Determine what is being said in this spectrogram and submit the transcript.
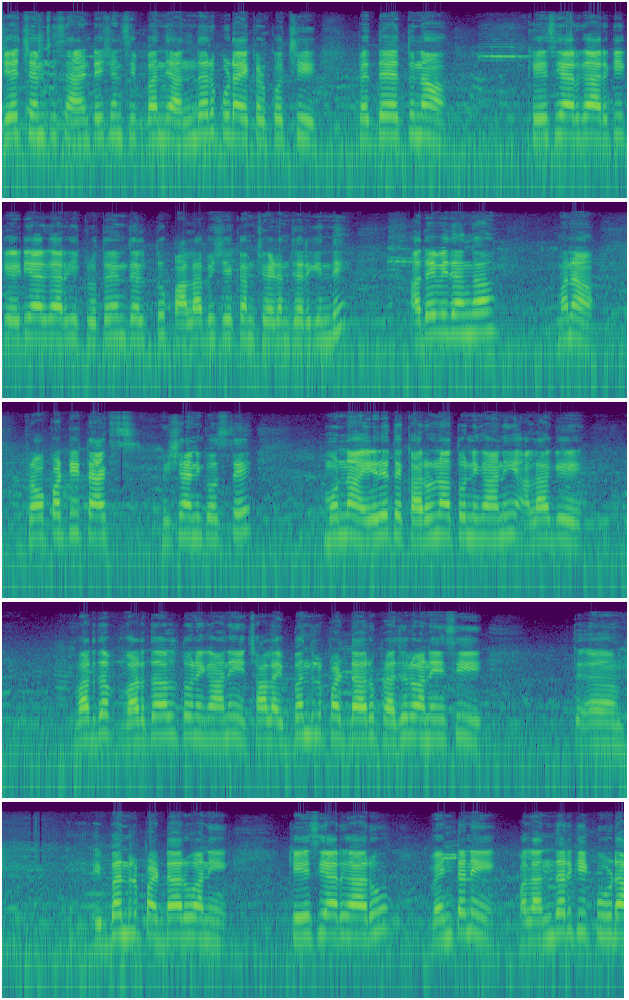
జిహెచ్ఎంసీ శానిటేషన్ సిబ్బంది అందరూ కూడా ఇక్కడికి వచ్చి పెద్ద ఎత్తున కేసీఆర్ గారికి కేటీఆర్ గారికి కృతజ్ఞత తెలుపుతూ పాలాభిషేకం చేయడం జరిగింది. అదేవిధంగా మన ప్రాపర్టీ ట్యాక్స్ విషయానికి వస్తే మొన్న ఏదైతే కరోనాతోని కానీ అలాగే వరద వరదలతోని కానీ చాలా ఇబ్బందులు పడ్డారు. ప్రజలు అనేసి ఇబ్బందులు పడ్డారు అని కేసీఆర్ గారు వెంటనే వాళ్ళందరికీ కూడా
